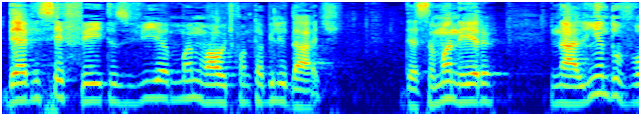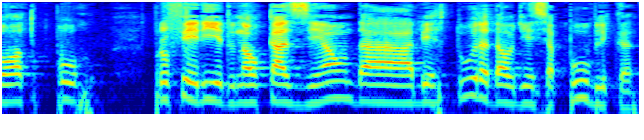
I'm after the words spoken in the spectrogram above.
devem ser feitos via manual de contabilidade. Dessa maneira, na linha do voto por proferido na ocasião da abertura da audiência pública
